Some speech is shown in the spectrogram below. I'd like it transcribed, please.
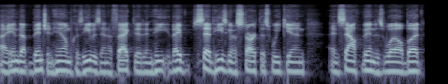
uh, ended up benching him because he was ineffective, and he they said he's going to start this weekend in South Bend as well. But,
